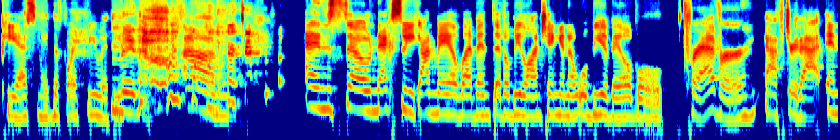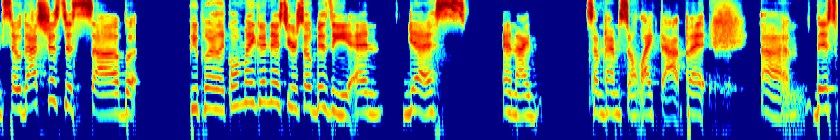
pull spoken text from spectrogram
P.S. May the 4th be with you. May the 4th. Um, and so next week on May 11th, it'll be launching and it will be available forever after that. And so that's just a sub. People are like, oh my goodness, you're so busy. And yes, and I sometimes don't like that, but um, this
